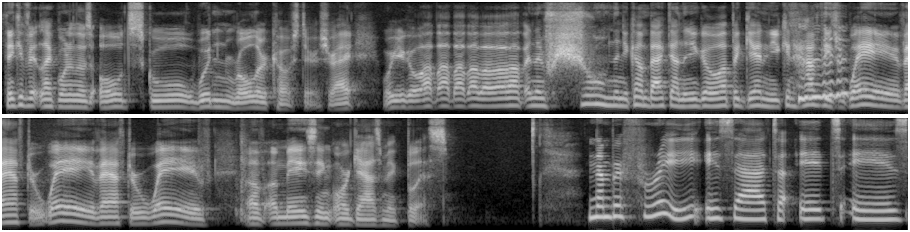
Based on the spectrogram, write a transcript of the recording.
Think of it like one of those old school wooden roller coasters, right? Where you go up, up, up, up, up, up, and then shoom, then you come back down, then you go up again, and you can have these wave after wave after wave of amazing orgasmic bliss. Number three is that it is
